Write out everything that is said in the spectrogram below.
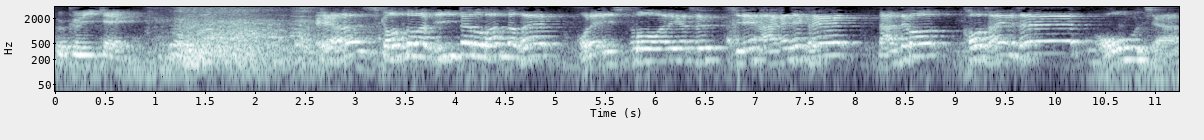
福井県よし今度はみんなの番だぜ俺に質問あるやつひれあげてくれ何でも答えるぜおうじゃあ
